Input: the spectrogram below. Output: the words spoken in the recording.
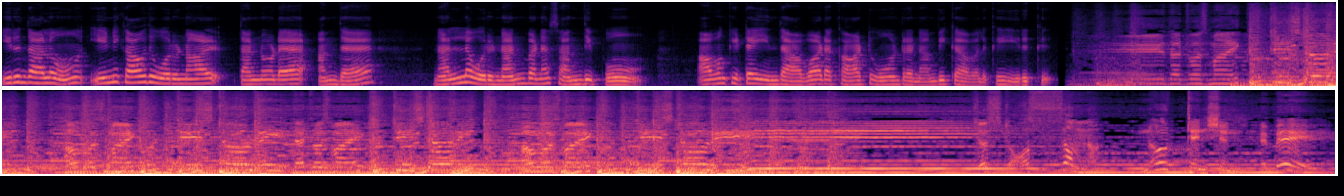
இருந்தாலும் என்னைக்காவது ஒரு நாள் தன்னோட அந்த நல்ல ஒரு நண்பனை சந்திப்போம் அவன்கிட்ட இந்த அவார்டை காட்டுவோன்ற நம்பிக்கை அவளுக்கு இருக்குது Hey, that was my goodie story. How was my goodie story? That was my goodie story. How was my goodie story? Just awesome now. No tension, baby.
